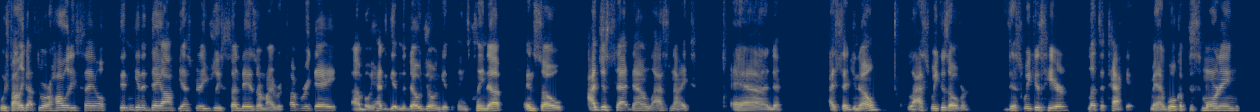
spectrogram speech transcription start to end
we finally got through our holiday sale. Didn't get a day off yesterday. Usually Sundays are my recovery day, um, but we had to get in the dojo and get things cleaned up. And so I just sat down last night and I said, you know, last week is over. This week is here. Let's attack it. Man, woke up this morning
